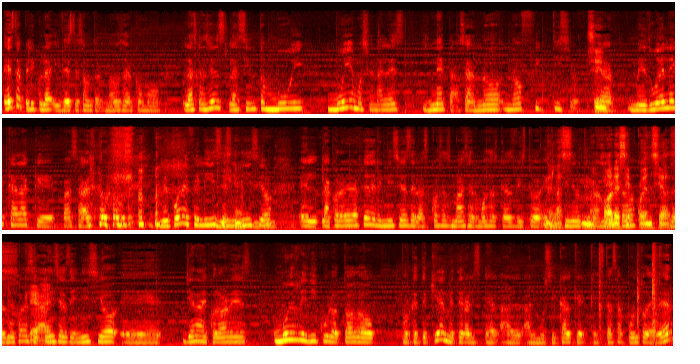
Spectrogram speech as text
esta película y de este soundtrack, ¿no? O sea, como las canciones las siento muy, muy emocionales y neta, o sea, no, no ficticio. Sí. O sea, me duele cada que pasa algo, me pone feliz el inicio. El- la coreografía del inicio es de las cosas más hermosas que has visto en De el las cine últimamente. mejores secuencias. Las mejores que hay. secuencias de inicio, eh, llena de colores, muy ridículo todo, porque te quieren meter al, al- al musical que, que estás a punto de ver.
